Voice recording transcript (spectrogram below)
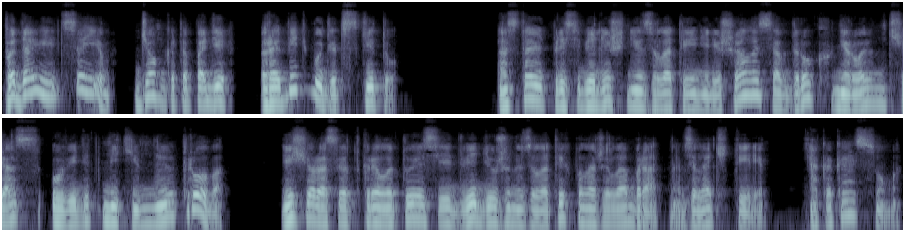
подавиться им. Демка-то поди робить будет скиту. Оставить при себе лишние золотые не решалась, а вдруг неровен час увидит Микинная утрова. Еще раз открыла туясь и две дюжины золотых положила обратно, взяла четыре. А какая сумма?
